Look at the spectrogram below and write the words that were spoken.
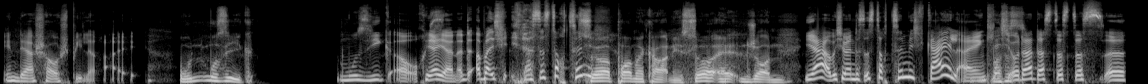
in der Schauspielerei. Und Musik. Musik auch. Ja, ja. Aber ich, das ist doch ziemlich. Sir Paul McCartney, Sir Elton John. Ja, aber ich meine, das ist doch ziemlich geil eigentlich, oder? Dass, dass, dass äh,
